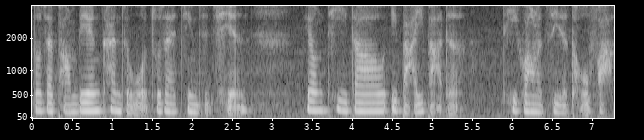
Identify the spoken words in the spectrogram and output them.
都在旁边看着我坐在镜子前，用剃刀一把一把的剃光了自己的头发。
